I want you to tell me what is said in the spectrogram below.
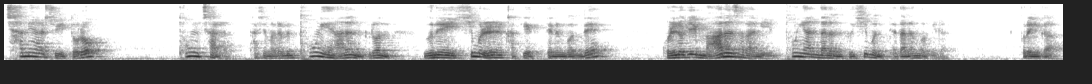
참여할 수 있도록 통찰, 다시 말하면 통해하는 그런 은혜의 힘을 갖게 되는 건데 권력이 많은 사람이 통해한다는 그 힘은 대단한 겁니다. 그러니까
